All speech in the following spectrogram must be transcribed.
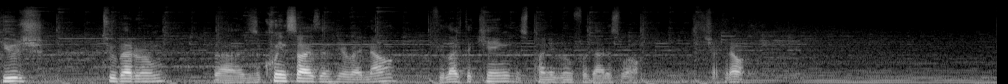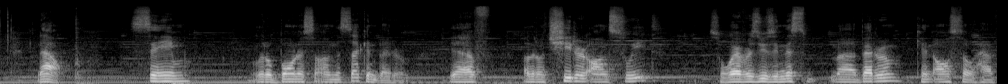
Huge two bedroom. Uh, there's a queen size in here right now. If you like the king, there's plenty of room for that as well. Check it out. Now, same little bonus on the second bedroom. You have a little cheater ensuite so whoever's using this uh, bedroom can also have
